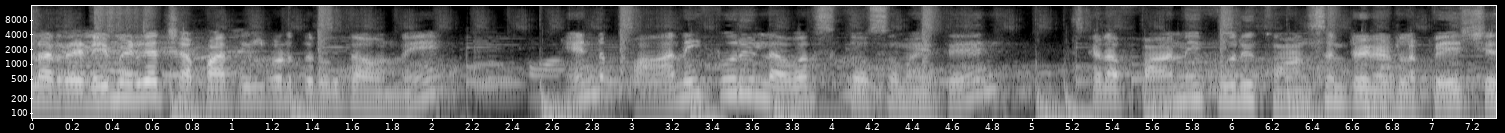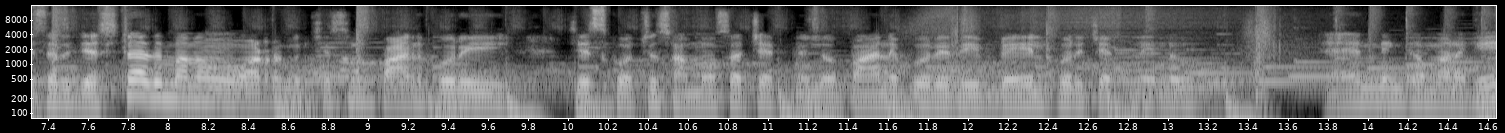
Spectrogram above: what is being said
ఇట్లా రెడీమేడ్గా చపాతీలు కూడా దొరుకుతా ఉన్నాయి. అండ్ పానీపూరి లవర్స్ కోసం అయితే ఇక్కడ పానీపూరి కాన్సన్ట్రేట్ అట్లా పేస్ట్ చేశారు. జస్ట్ అది మనం వాటర్ మిక్స్ చేసుకుని పానీపూరి చేసుకోవచ్చు. సమోసా చట్నీలు పానీపూరిది బేల్పూరి చట్నీలు. అండ్ ఇంకా మనకి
